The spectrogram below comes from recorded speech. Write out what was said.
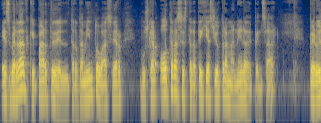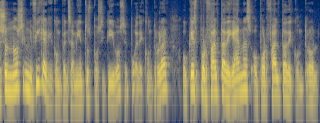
Es verdad que parte del tratamiento va a ser buscar otras estrategias y otra manera de pensar, pero eso no significa que con pensamientos positivos se puede controlar o que es por falta de ganas o por falta de control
